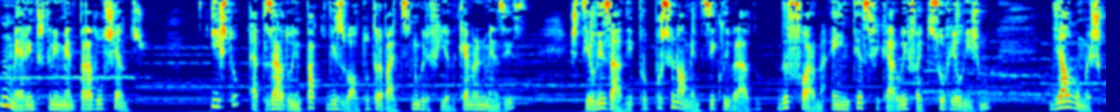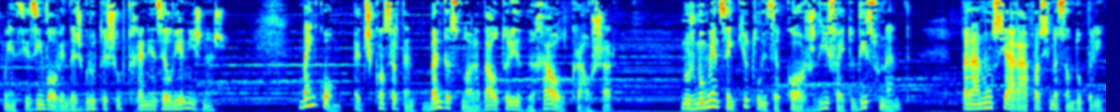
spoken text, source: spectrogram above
um mero entretenimento para adolescentes. Isto, apesar do impacto visual do trabalho de cenografia de Cameron Menzies, estilizado e proporcionalmente desequilibrado, de forma a intensificar o efeito surrealismo de algumas sequências envolvendo as grutas subterrâneas alienígenas, bem como a desconcertante banda sonora da autoria de Raoul Krauscher, nos momentos em que utiliza coros de efeito dissonante para anunciar a aproximação do perigo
